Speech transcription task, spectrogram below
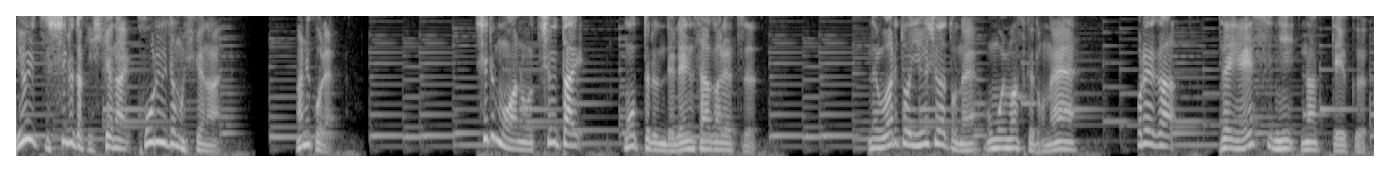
唯一汁だけ弾けない。交流でも弾けない。何これ汁もあの、中体持ってるんで連鎖上がるやつ。ね、割と優秀だとね、思いますけどね。これが全員 S になっていく。ちょ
